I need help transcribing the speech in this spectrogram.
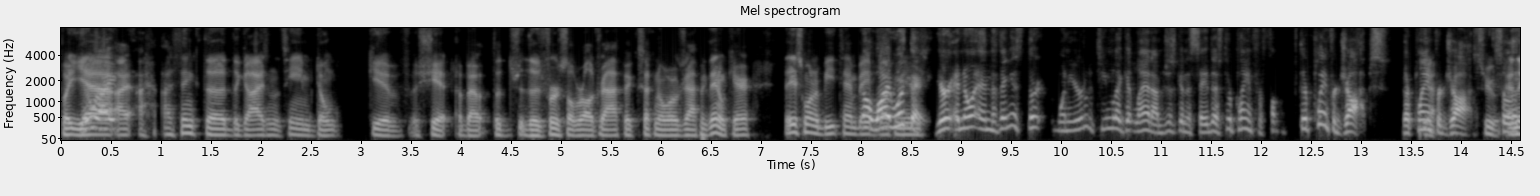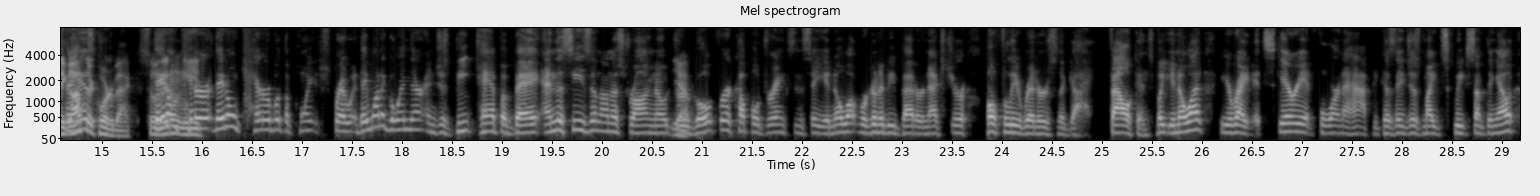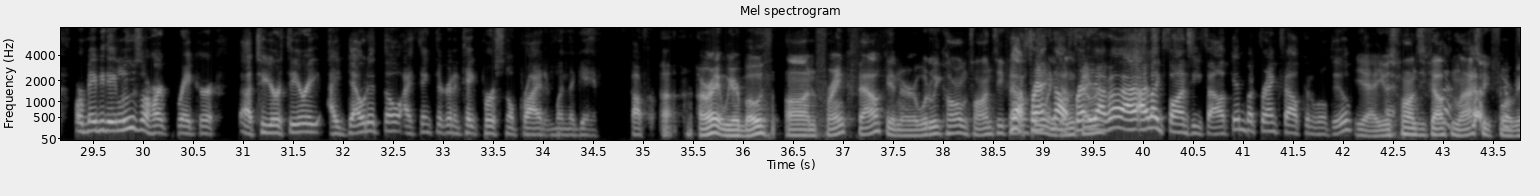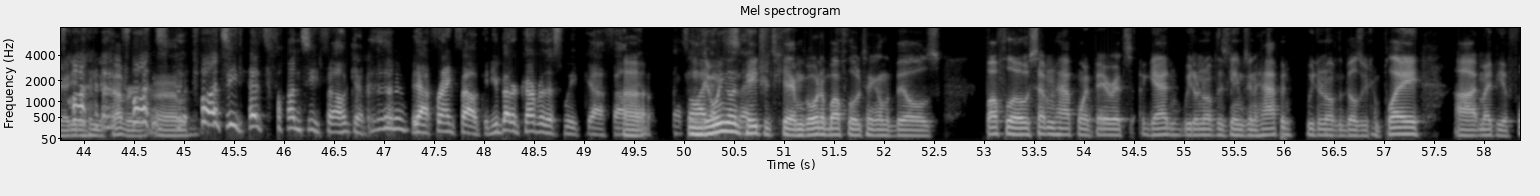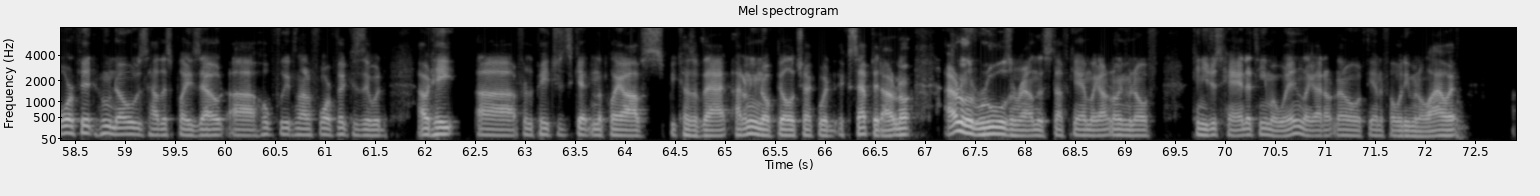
but yeah, right. I I- I think the the guys on the team don't give a shit about the the first overall draft pick, second overall draft pick. They don't care. They just want to beat Tampa Bay. No, why would they? You're and, no, and the thing is, when you're a team like Atlanta, I'm just going to say this: they're playing for they're playing for jobs. They're playing Yeah, for jobs. True. So and the they got is, their quarterback, so they, they, don't don't care. need. They don't care about the point spread. They want to go in there and just beat Tampa Bay and the season on a strong note. Yeah. Go out for a couple drinks and say, you know what, we're going to be better next year. Hopefully, Ridder's the guy. Falcons, but you know what? You're right. It's scary at four and a half because they just might squeak something out, or maybe they lose a heartbreaker. Uh, to your theory, I doubt it though. I think they're going to take personal pride and win the game. Cover. Uh, all right, we are both on Frank Falcon, or what do we call him, Fonzie Falcon? Yeah, Frank. No, Frank. Yeah, I, I like Fonzie Falcon, but Frank Falcon will do. Yeah, he was Fonzie Falcon last week for me. I needed him to cover. Fonzie, Um, Fonzie, that's Fonzie Falcon. Yeah, Frank Falcon. You better cover this week, uh, Falcon. Uh, that's all I got New England. Patriots cam going to Buffalo to take on the Bills. Buffalo seven and a half point favorites. Again, we don't know if this game's going to happen. We don't know if the Bills are going to play. Uh, it might be a forfeit. Who knows how this plays out? Uh, hopefully, it's not a forfeit because it would. I would hate uh, for the Patriots to get in the playoffs because of that. I don't even know if Belichick would accept it. I don't know. I don't know the rules around this stuff, Cam. Like I don't even know if can you just hand a team a win. Like I don't know if the NFL would even allow it.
